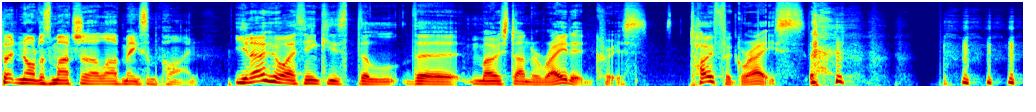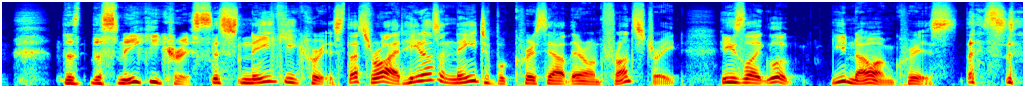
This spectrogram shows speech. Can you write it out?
but not as much as I love me some Pine. You know who I think is the the most underrated, Chris? Topher Grace, The the sneaky Chris. the sneaky Chris. That's right. He doesn't need to put Chris out there on Front Street. He's like, look, you know I'm Chris. That's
